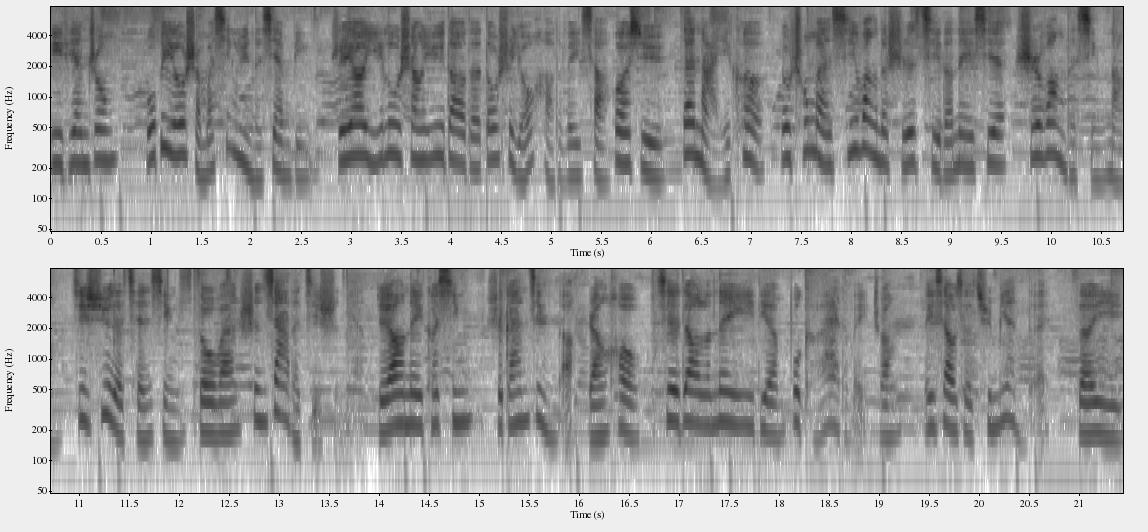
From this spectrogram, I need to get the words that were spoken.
一天中不必有什么幸运的馅饼，只要一路上遇到的都是友好的微笑。或许在哪一刻又充满希望的拾起了那些失望的行囊，继续的前行，走完剩下的几十年。只要那颗心是干净的，然后卸掉了那一点不可爱的伪装，微笑着去面对。所以，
